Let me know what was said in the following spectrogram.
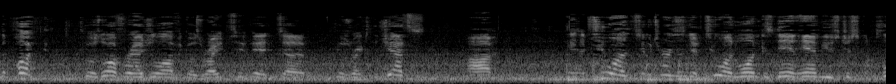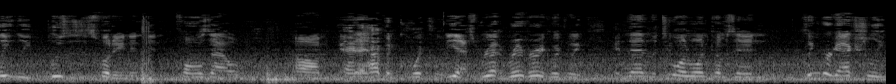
the puck goes off Radulov. It goes right to it uh, goes right to the Jets. Um, a two on two turns into a two on one because Dan Hamhuis just completely loses his footing and, and falls out. Um, And, then- it happened quickly. Yes, re- re- very quickly. And then the two on one comes in. Klingberg actually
